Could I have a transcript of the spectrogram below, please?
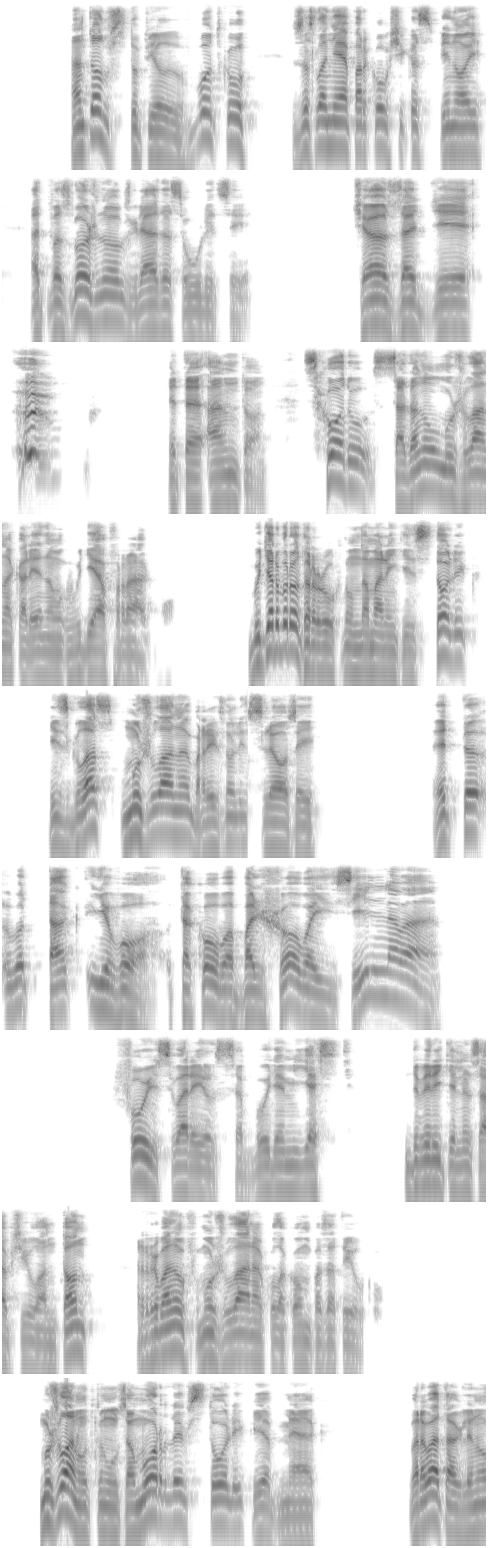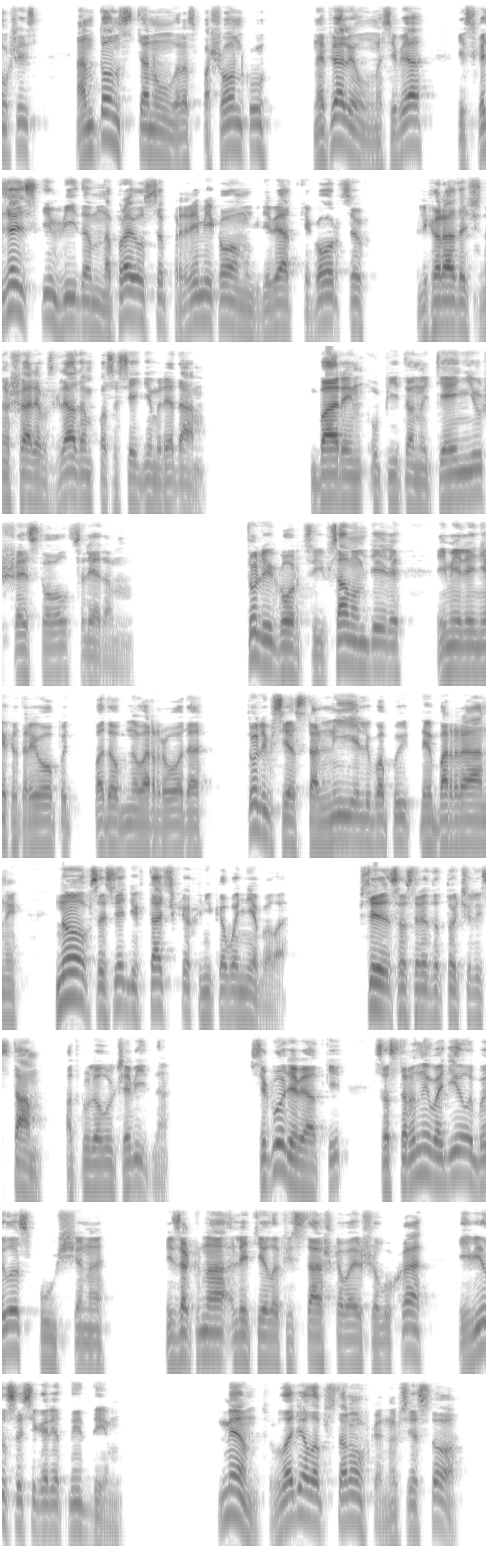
Антон вступил в будку, заслоняя парковщика спиной от возможного взгляда с улицы. Че за де... Это Антон. Сходу саданул мужлана коленом в диафрагму. Бутерброд рухнул на маленький столик, из глаз мужлана брызнули слезы. Это вот так его, такого большого и сильного? Фуй, сварился, будем есть, — доверительно сообщил Антон, рванув мужлана кулаком по затылку. Мужлан уткнулся мордой в столик и обмяк. Воровато оглянувшись, Антон стянул распашонку, напялил на себя и с хозяйским видом направился прямиком к девятке горцев, лихорадочно шаря взглядом по соседним рядам. Барин, упитанный тенью, шествовал следом. То ли горцы в самом деле имели некоторый опыт подобного рода, то ли все остальные любопытные бараны но в соседних тачках никого не было. Все сосредоточились там, откуда лучше видно. Стекло девятки со стороны водилы было спущено. Из окна летела фисташковая шелуха и вился сигаретный дым. Мент владел обстановкой на все сто.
